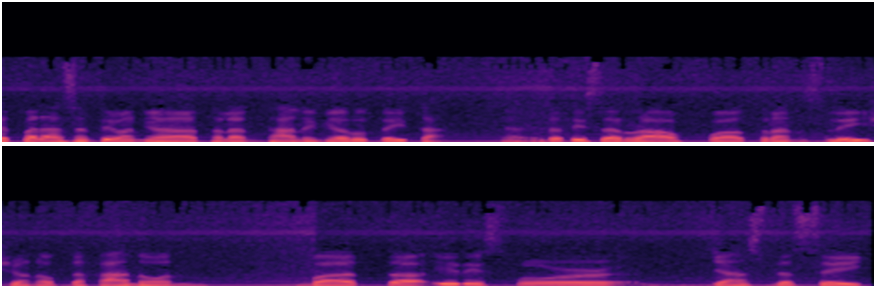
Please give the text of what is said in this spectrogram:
kat padasan tayo nga talantanin nga rod dayta. Ya? that is a rough uh, translation of the canon but uh, it is for just the sake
